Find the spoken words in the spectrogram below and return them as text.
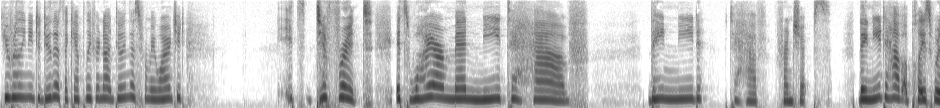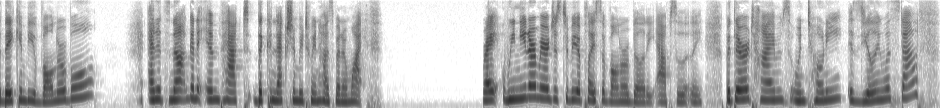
You really need to do this. I can't believe you're not doing this for me. Why aren't you? It's different. It's why our men need to have, they need to have friendships. They need to have a place where they can be vulnerable and it's not going to impact the connection between husband and wife. Right? We need our marriages to be a place of vulnerability, absolutely. But there are times when Tony is dealing with stuff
